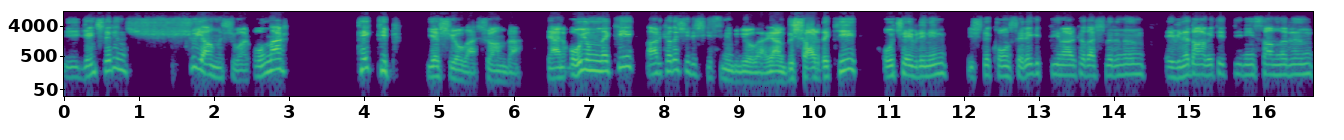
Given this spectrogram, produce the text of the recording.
e, gençlerin şu yanlışı var. Onlar tek tip yaşıyorlar şu anda. Yani oyundaki arkadaş ilişkisini biliyorlar. Yani dışarıdaki o çevrenin işte konsere gittiğin arkadaşlarının, evine davet ettiğin insanların,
